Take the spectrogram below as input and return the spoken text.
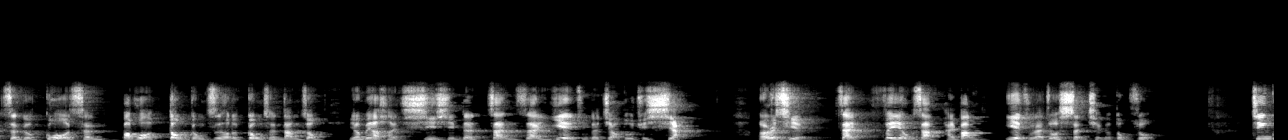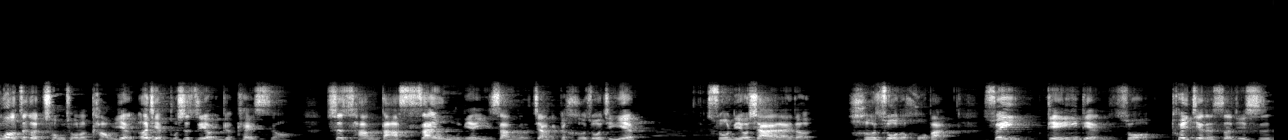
整个过程，包括动工之后的工程当中，有没有很细心的站在业主的角度去想，而且在费用上还帮业主来做省钱的动作。经过这个重重的考验，而且不是只有一个 case 哦，是长达三五年以上的这样的一个合作经验所留下来的合作的伙伴。所以点一点所推荐的设计师，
